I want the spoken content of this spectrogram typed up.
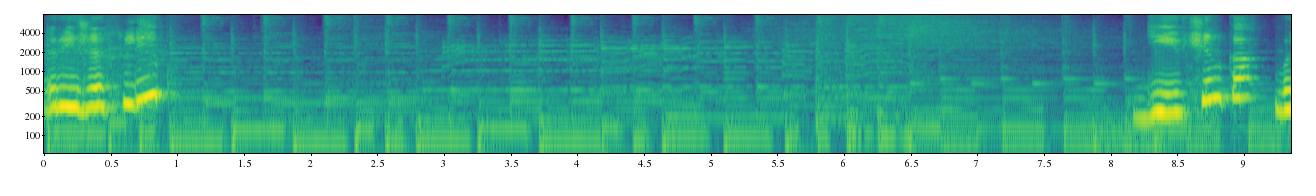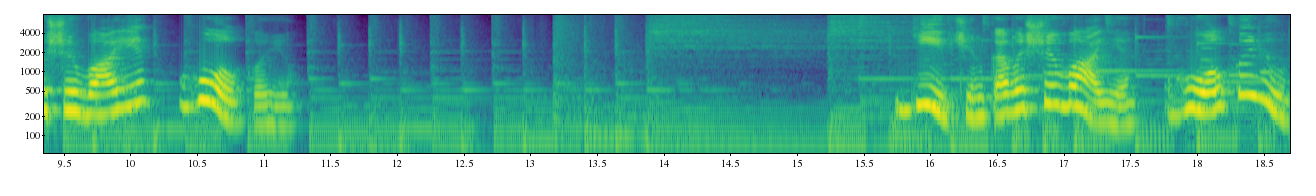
ріже хліб. Дівчинка вишиває голкою. Дівчинка вишиває голкою.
